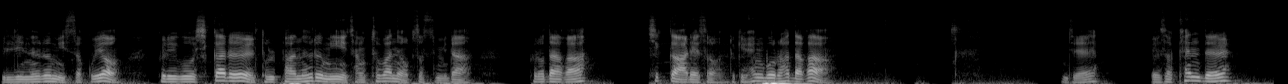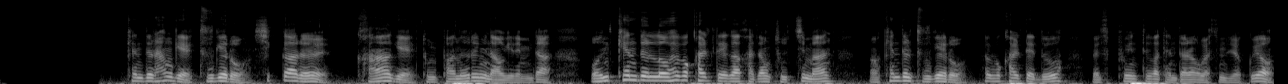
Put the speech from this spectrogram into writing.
밀리는 흐름이 있었고요. 그리고 시가를 돌파한 흐름이 장 초반에 없었습니다. 그러다가 시가 아래서 이렇게 횡보를 하다가 이제 여기서 캔들 캔들 한 개, 두 개로 시가를 강하게 돌파하는 흐름이 나오게 됩니다. 원 캔들로 회복할 때가 가장 좋지만 어, 캔들 두 개로 회복할 때도 매수 포인트가 된다라고 말씀드렸고요.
